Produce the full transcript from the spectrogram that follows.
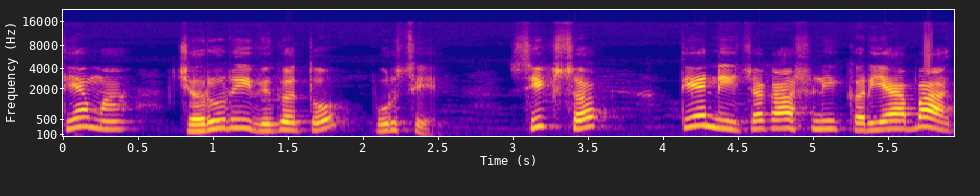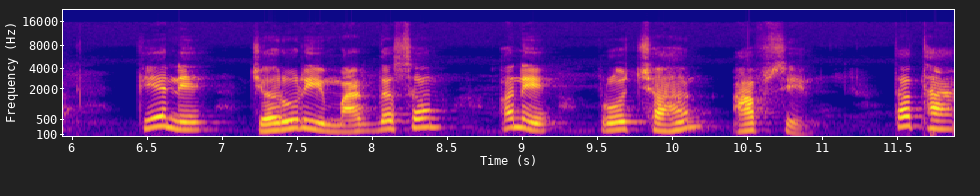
તેમાં જરૂરી વિગતો પૂરશે. શિક્ષક તેની ચકાસણી કર્યા બાદ તેને જરૂરી માર્ગદર્શન અને પ્રોત્સાહન આપશે તથા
